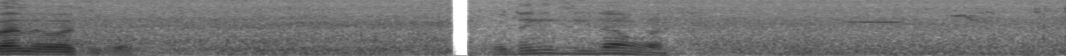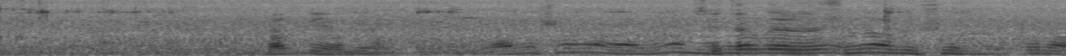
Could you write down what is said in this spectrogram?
Ben de başlayacağım. Öteki sizden var. Takmıyor. Yanlış anlamadın. Çıtakları ne? Suya düşürdü. Şurada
